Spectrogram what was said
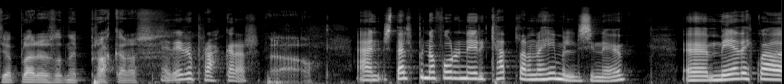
djöflar eru svona prakkarar Þeir eru prakkarar Já, En stelpuna fóru í kjallarana heimilinu sínu uh, með eitthvað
